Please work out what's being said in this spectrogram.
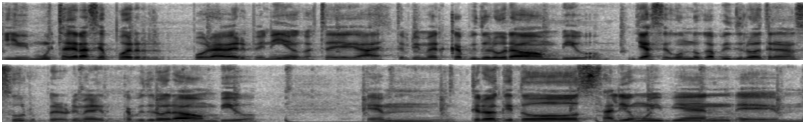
y muchas gracias por, por haber venido a este primer capítulo grabado en vivo. Ya segundo capítulo de Tren al Sur, pero primer capítulo grabado en vivo. Em, creo que todo salió muy bien. Em,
